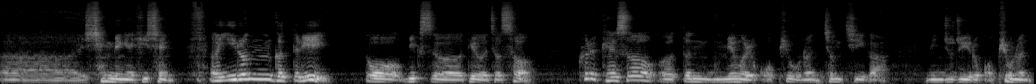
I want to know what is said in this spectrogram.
어, 생명의 희생 어, 이런 것들이 또 믹스되어져서 그렇게 해서 어떤 문명을 꽃피우는 정치가 민주주의로 꽃피우는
